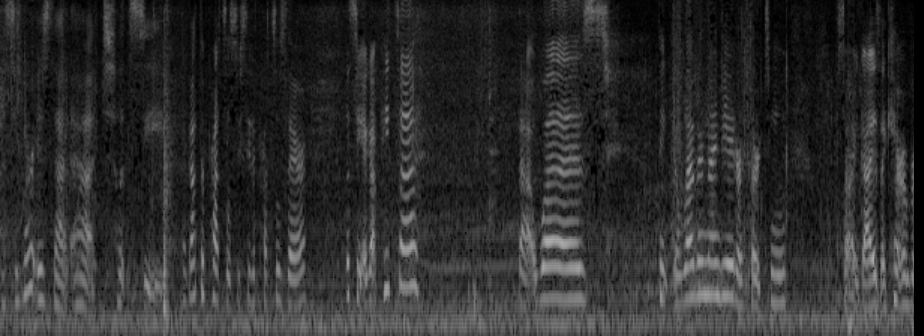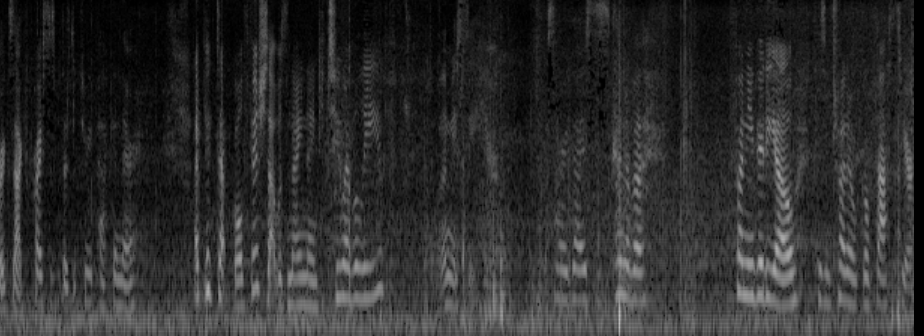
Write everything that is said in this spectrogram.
let's see, where is that at? Let's see. I got the pretzels. You see the pretzels there? Let's see, I got pizza. That was, I think, $11.98 or 13 Sorry guys, I can't remember exact prices, but there's a three pack in there. I picked up goldfish. That was $9.92, I believe let me see here. Sorry guys, this is kind of a funny video because I'm trying to go fast here.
